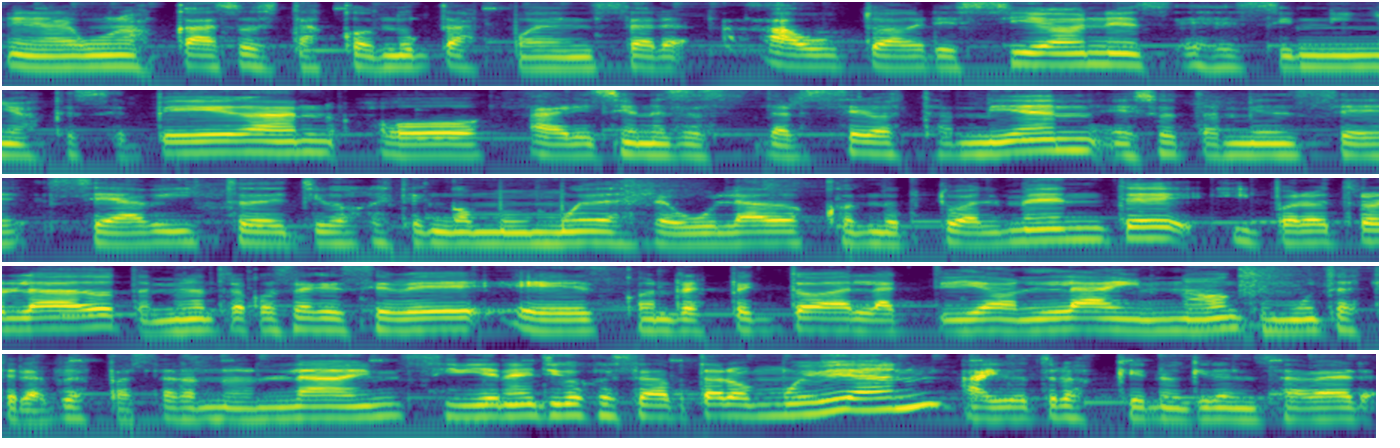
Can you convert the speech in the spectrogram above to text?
En algunos casos estas conductas pueden ser autoagresiones, es decir, niños que se pegan o agresiones a terceros también. Eso también se, se ha visto de chicos que estén como muy desregulados conductualmente. Y por otro lado, también otra cosa que se ve es con respecto a la actividad online, ¿no? Que muchas terapias pasaron online. Si bien hay chicos que se adaptaron muy bien, hay otros que no quieren saber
